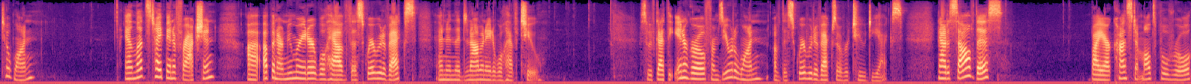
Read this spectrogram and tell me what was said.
to 1 and let's type in a fraction. Uh, up in our numerator we'll have the square root of x and in the denominator we'll have 2. So we've got the integral from 0 to 1 of the square root of x over 2 dx. Now to solve this, by our constant multiple rule,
